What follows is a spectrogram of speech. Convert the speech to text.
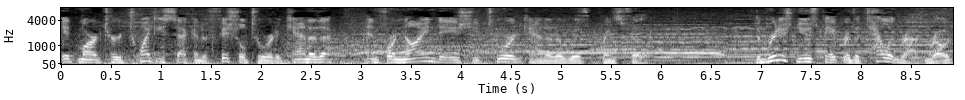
it marked her 22nd official tour to Canada, and for nine days she toured Canada with Prince Philip. The British newspaper The Telegraph wrote,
